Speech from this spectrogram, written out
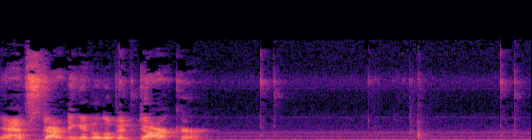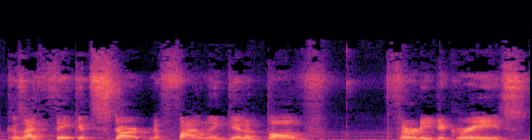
Yeah, it's starting to get a little bit darker. Because I think it's starting to finally get above 30 degrees.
